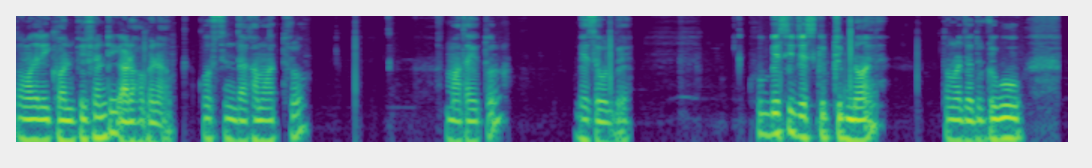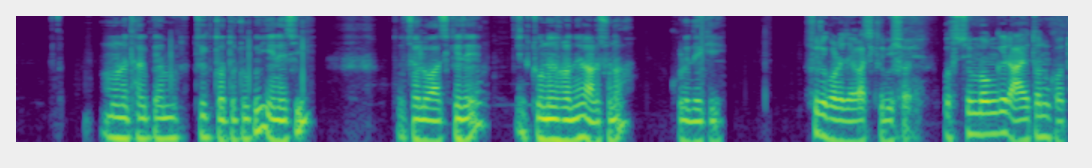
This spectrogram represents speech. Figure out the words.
তোমাদের এই কনফিউশনটি আর হবে না। কোশ্চেন দেখা মাত্র। মাথায় উত্তর ভেসে উঠবে। খুব বেশি ডেসক্রিপটিভ নয়। তোমরা যতটুকু মনে থাকবে আমি ঠিক ততটুকুই এনেছি। তো চলো আজকের একটু অন্য ধরনের আলোচনা করে দেখি। শুরু করা যাক আজকের বিষয়। পশ্চিমবঙ্গের আয়তন কত?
